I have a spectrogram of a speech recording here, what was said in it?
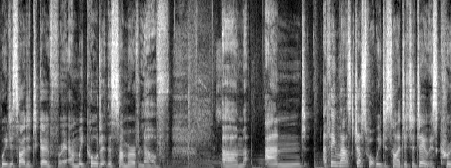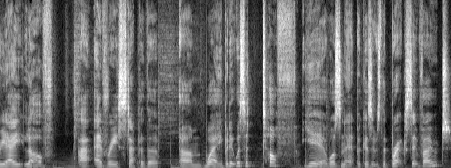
we decided to go for it and we called it the Summer of Love. Um, and I think that's just what we decided to do is create love at every step of the um, way. But it was a tough year, wasn't it? Because it was the Brexit vote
